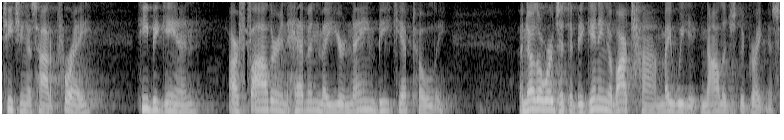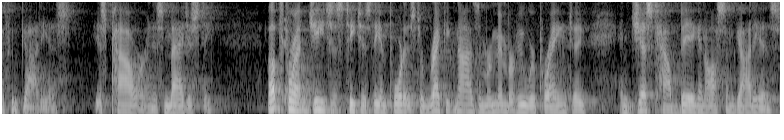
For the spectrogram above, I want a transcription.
teaching us how to pray, he began, Our Father in heaven, may your name be kept holy. In other words, at the beginning of our time, may we acknowledge the greatness of who God is, his power and his majesty. Up front, Jesus teaches the importance to recognize and remember who we're praying to and just how big and awesome God is.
